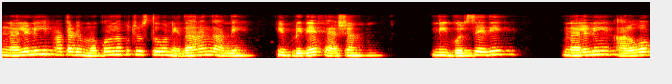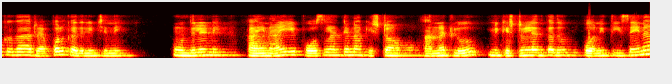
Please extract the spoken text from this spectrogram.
నళిని అతడి ముఖంలోకి చూస్తూ నిదానంగా అంది. ఇప్పుడిదే ఫ్యాషన్. నీ గొలిసేది? నలిని అలవోకగా రెప్పలు కదిలించింది. ఉందిలేండి అయినా ఈ పూసలంటే నాకు ఇష్టం అన్నట్లు మీకు ఇష్టం లేదు కదూ? పోనీ తీసైనా.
